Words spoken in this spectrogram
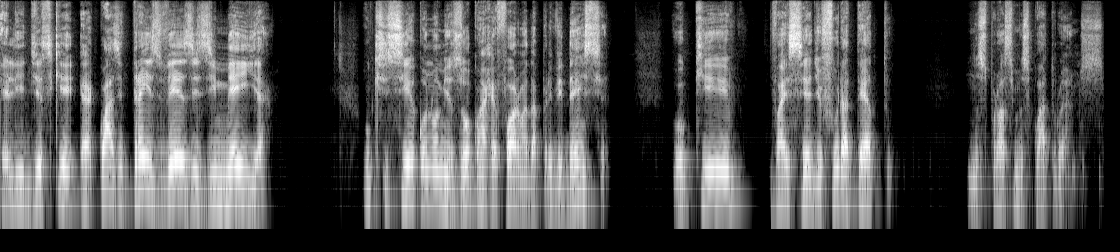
ele diz que é quase três vezes e meia o que se economizou com a reforma da Previdência, o que vai ser de fura-teto nos próximos quatro anos.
